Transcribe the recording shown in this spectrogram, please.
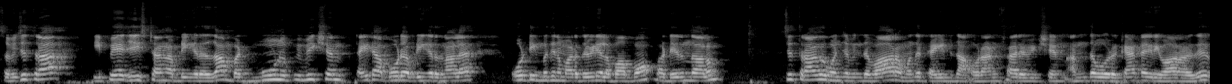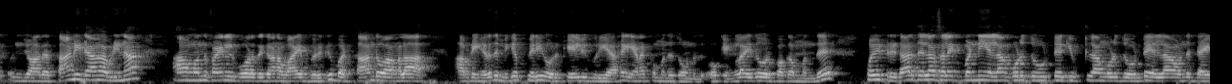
ஸோ விசித்ரா இப்போயே ஜெயிச்சிட்டாங்க அப்படிங்கிறது தான். பட் மூணு பிவிக்ஷன் டைட்டாக போடு அப்படிங்கிறதுனால ஓட்டிங் பற்றி நம்ம அடுத்த வீடியோவில் பார்ப்போம். பட் இருந்தாலும் விசித்ராவுக்கு கொஞ்சம் இந்த வாரம் வந்து டைட் தான். ஒரு அன்ஃபேர் எவிக்ஷன் அந்த ஒரு கேட்டகரி வாரம் இது. கொஞ்சம் அதை தாண்டிட்டாங்க அப்படின்னா அவங்க வந்து ஃபைனல் போகிறதுக்கான வாய்ப்பு இருக்குது பட் தாண்டுவாங்களா அப்படிங்கிறது மிகப்பெரிய ஒரு கேள்விக்குறியாக எனக்கும் வந்து தோணுது. ஓகேங்களா இது ஒரு பக்கம் வந்து போயிட்டுருக்கு அடுத்து எல்லாம் செலக்ட் பண்ணி எல்லாம் கொடுத்து விட்டு கிஃப்ட்லாம் கொடுத்து விட்டு எல்லாம் வந்து டை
